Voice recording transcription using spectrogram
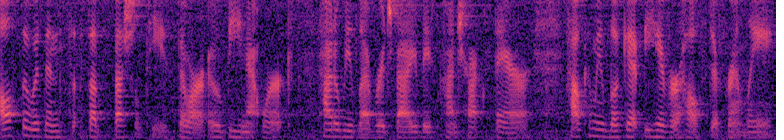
also within subspecialties, so our OB networks. How do we leverage value-based contracts there? How can we look at behavioral health differently?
